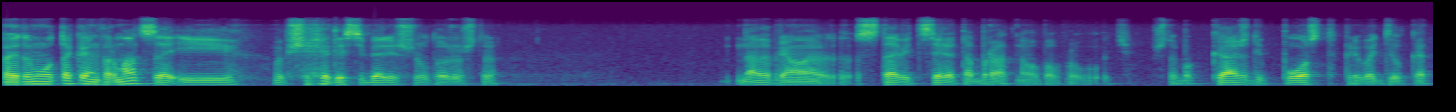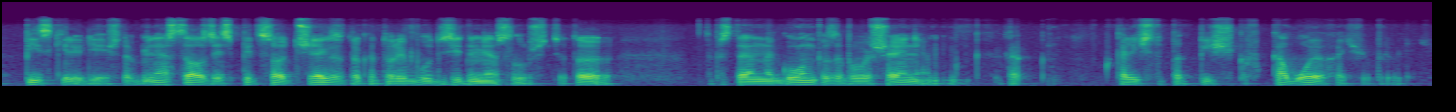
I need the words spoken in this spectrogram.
Поэтому вот такая информация и вообще я для себя решил тоже что надо прямо ставить цель от обратного попробовать чтобы каждый пост приводил к отписке людей чтобы у меня осталось здесь 500 человек зато которые будут действительно меня слушать. Это, это постоянно гонка за повышением количество подписчиков, кого я хочу привлечь.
